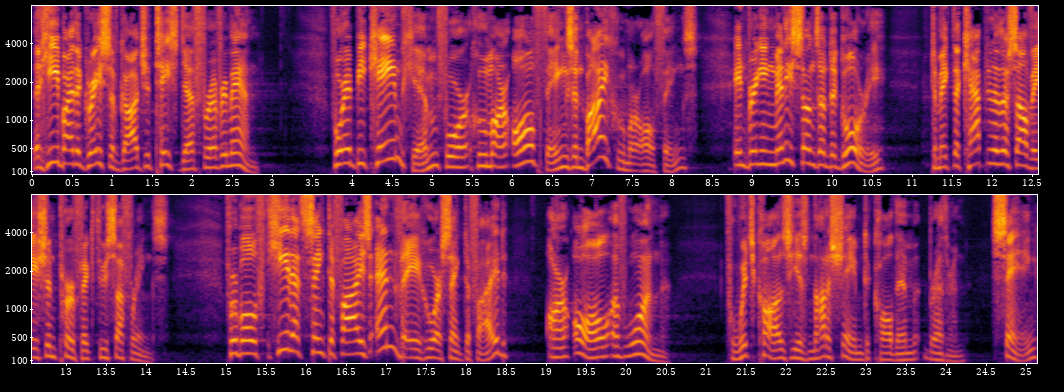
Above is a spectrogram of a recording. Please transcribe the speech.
that he, by the grace of God, should taste death for every man. For it became him for whom are all things, and by whom are all things, in bringing many sons unto glory, to make the captain of their salvation perfect through sufferings. For both he that sanctifies and they who are sanctified are all of one for which cause he is not ashamed to call them brethren, saying,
